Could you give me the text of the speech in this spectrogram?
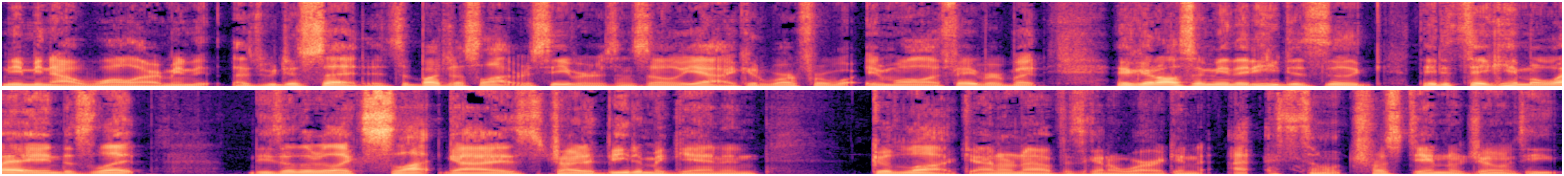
maybe not Waller. I mean, as we just said, it's a bunch of slot receivers, and so yeah, it could work for in Waller's favor, but it could also mean that he just like they just take him away and just let these other like slot guys try to beat him again. And good luck. I don't know if it's gonna work, and I, I still don't trust Daniel Jones. He,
